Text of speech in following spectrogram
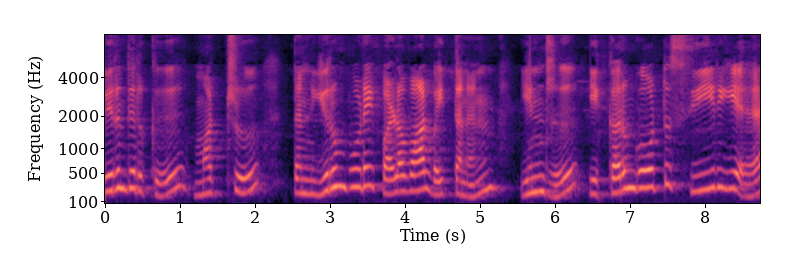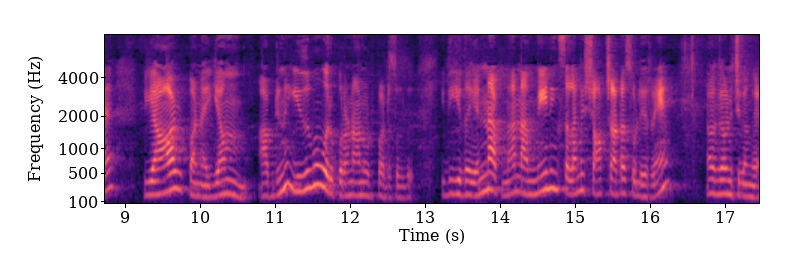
விருந்திற்கு மற்று தன் இரும்புடை பழவால் வைத்தனன் இன்று இக்கருங்கோட்டு சீரிய யாழ்ப்பணயம் அப்படின்னு இதுவும் ஒரு புறநானூறு பாட்டு சொல்லுது. இது இதை என்ன அப்படின்னா நான் மீனிங்ஸ் எல்லாமே ஷார்ட் ஷார்ட்டாக சொல்லிடுறேன். கவனிச்சுக்கோங்க.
